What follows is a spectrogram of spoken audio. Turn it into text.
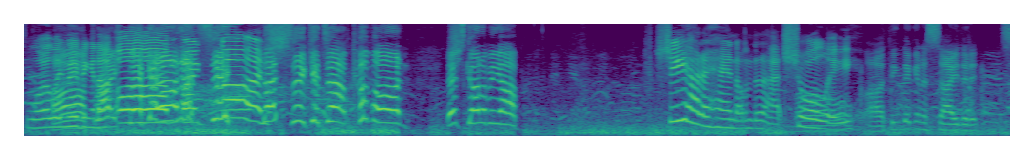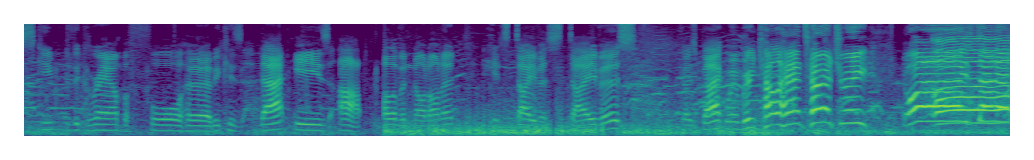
Slowly Ah, moving it up. break. Oh, my that's sick. gosh! That's sick. It's up. Come on. That's got to be up. She had a hand under that, surely. Oh, I think they're going to say that it skimmed the ground before her because that is up. Sullivan not on it. Hits Davis. Davis goes back. We're in Callahan territory. Oh, he's done it.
